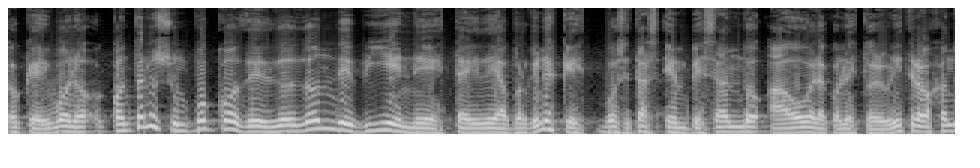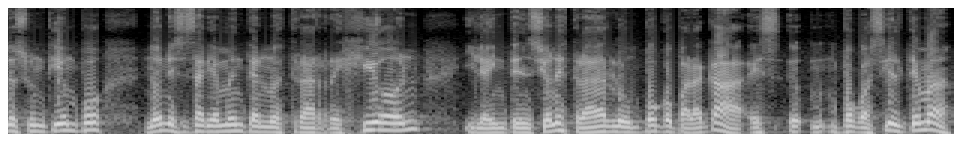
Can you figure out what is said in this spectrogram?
ok. Bueno, contanos un poco de dónde viene esta idea, porque no es que vos estás empezando ahora con esto, lo venís trabajando hace un tiempo, no necesariamente en nuestra región, y la intención es traerlo un poco para acá. ¿Es eh, un poco así el tema?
